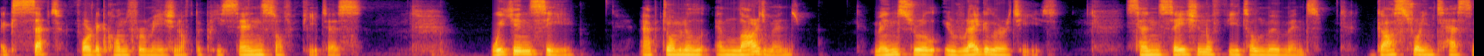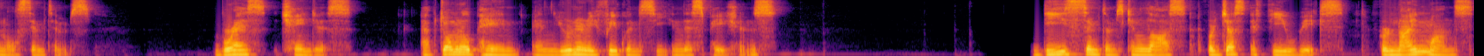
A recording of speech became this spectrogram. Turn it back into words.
except for the confirmation of the presence of fetus. We can see abdominal enlargement, menstrual irregularities, sensation of fetal movement, gastrointestinal symptoms, breast changes, abdominal pain, and urinary frequency in these patients. These symptoms can last for just a few weeks, for nine months,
